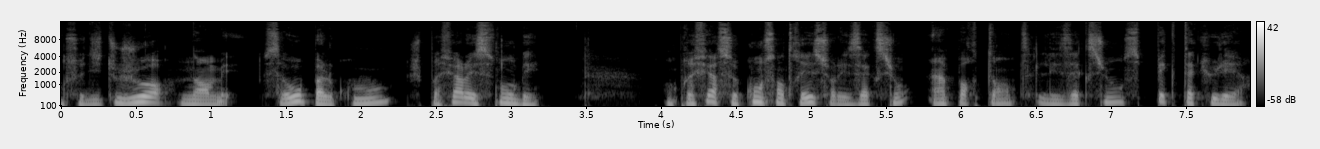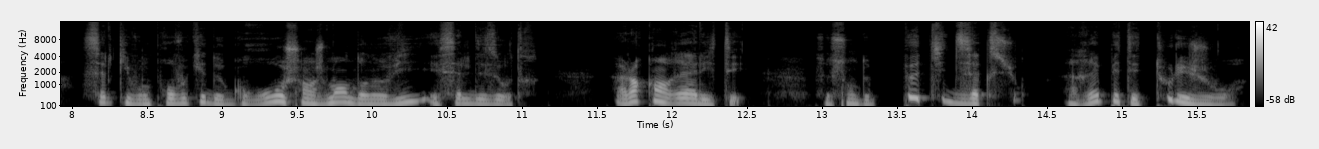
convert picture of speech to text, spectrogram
On se dit toujours non mais ça vaut pas le coup, je préfère laisser tomber. On préfère se concentrer sur les actions importantes, les actions spectaculaires, celles qui vont provoquer de gros changements dans nos vies et celles des autres. Alors qu'en réalité, ce sont de petites actions répétées tous les jours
